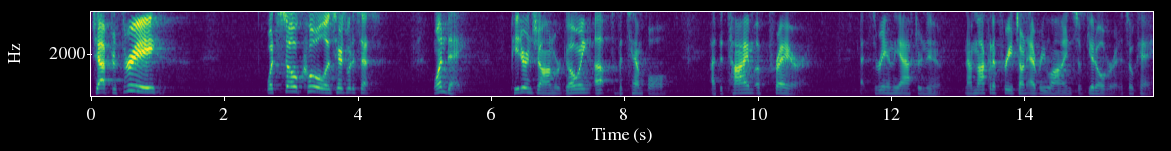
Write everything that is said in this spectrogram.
Chapter 3, what's so cool is here's what it says. One day, Peter and John were going up to the temple at the time of prayer at 3 in the afternoon. Now, I'm not going to preach on every line, so get over it. It's okay.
